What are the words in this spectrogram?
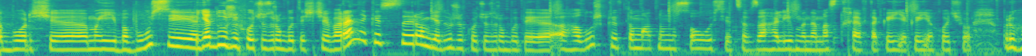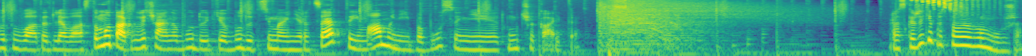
е, борщ моєї бабусі. Я дуже хочу зробити ще вареники з сиром. Я дуже хочу зробити галушки в томатному соусі. Це взагалі в мене must-have такий, який я хочу приготувати для вас. Тому так, звичайно, будуть, будуть сімейні рецепти, і мамині, і бабусині. Тому чекайте. Розкажіть про свого мужа.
